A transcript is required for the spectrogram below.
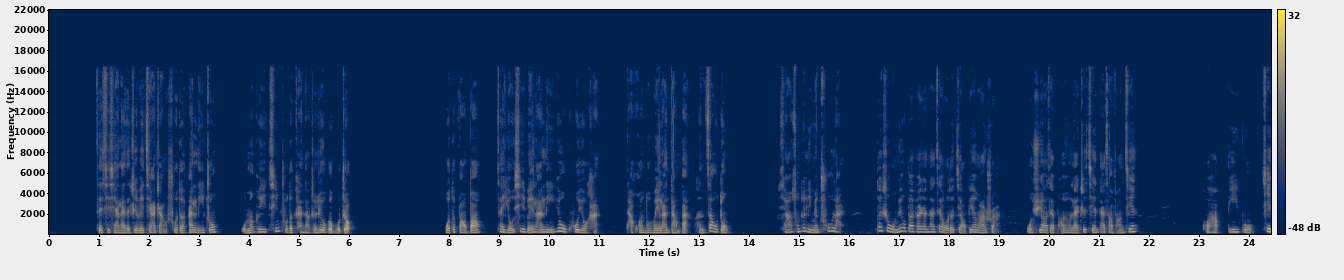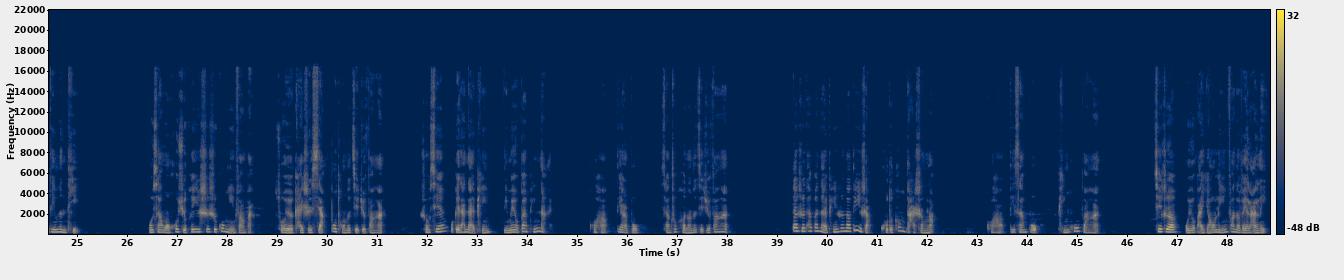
在接下来的这位家长说的案例中，我们可以清楚的看到这六个步骤。我的宝宝在游戏围栏里又哭又喊，他晃动围栏挡板，很躁动，想要从这里面出来，但是我没有办法让他在我的脚边玩耍，我需要在朋友来之前打扫房间。（括号第一步：界定问题。）我想，我或许可以试试共赢方法，所以开始想不同的解决方案。首先，我给他奶瓶，里面有半瓶奶。（括号第二步，想出可能的解决方案。）但是他把奶瓶扔到地上，哭得更大声了。（括号第三步，评估方案。）接着，我又把摇铃放到围栏里。（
